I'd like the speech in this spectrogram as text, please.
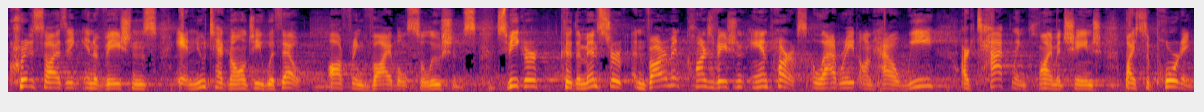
criticizing innovations and new technology without offering viable solutions. Speaker, could the Minister of Environment, Conservation and Parks elaborate on how we are tackling climate change by supporting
